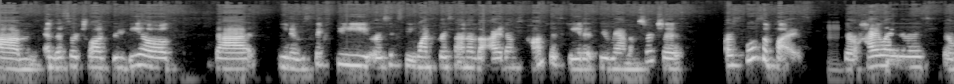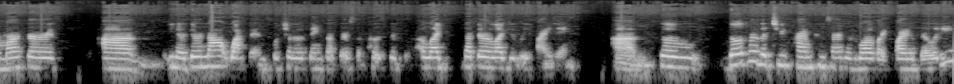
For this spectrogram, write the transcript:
um, and the search logs revealed that you know 60 or 61 percent of the items confiscated through random searches are school supplies. Mm. They're highlighters, they're markers. Um, you know, they're not weapons, which are the things that they're supposed to alleg- that they're allegedly finding. Um, so those were the two prime concerns, as well as like liability.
